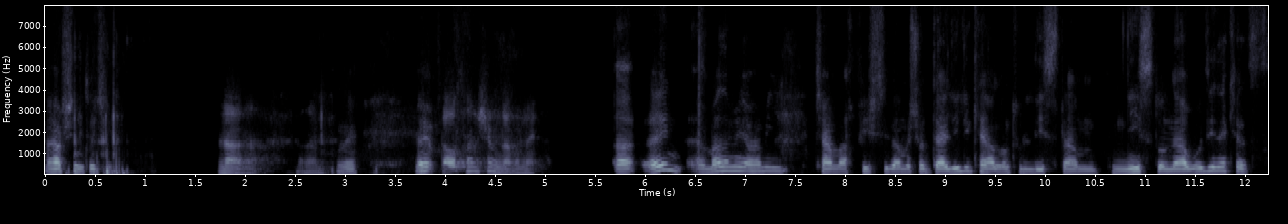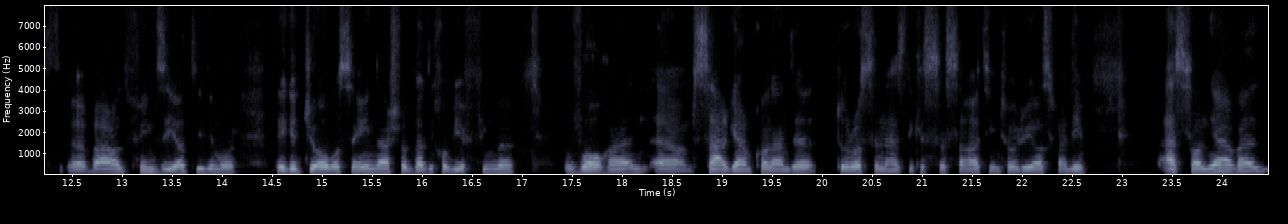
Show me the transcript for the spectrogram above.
افشین تو چی؟ نه نه نه. داستانش نمی‌دونم نه. این منم میگم همین چند وقت پیش دیدمش و دلیلی که الان تو لیستم نیست و نبود اینه که به فیلم زیاد دیدیم و دیگه جا واسه این نشد. ولی خب یه فیلم واقعا سرگرم کننده درست نزدیک سه ساعت اینطوری هست. ولی از ثانیه اول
